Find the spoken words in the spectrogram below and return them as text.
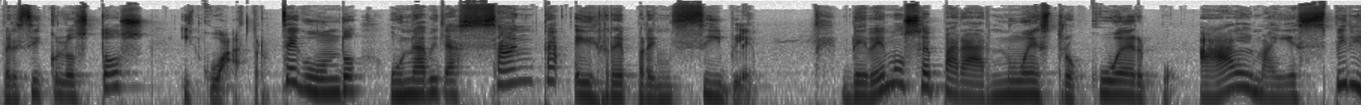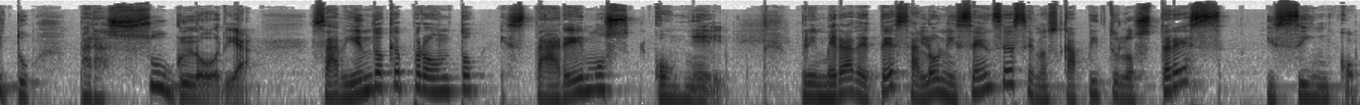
versículos 2 y 4. Segundo, una vida santa e irreprensible. Debemos separar nuestro cuerpo, alma y espíritu para su gloria, sabiendo que pronto estaremos con Él. Primera de Tesalonicenses en los capítulos 3 y 5.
